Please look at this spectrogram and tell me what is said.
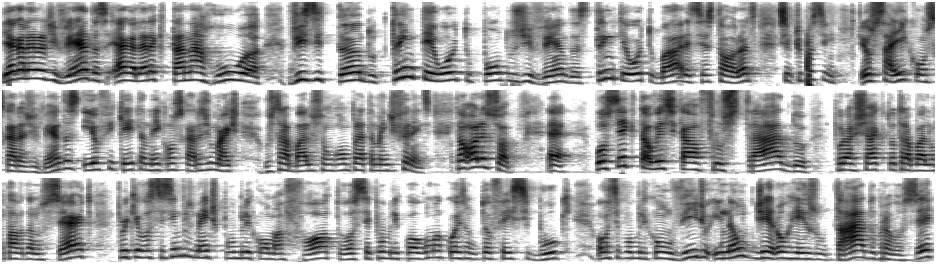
E a galera de vendas é a galera que está na rua visitando 38 pontos de vendas, 38 bares, restaurantes. Tipo assim, eu saí com os caras de vendas e eu fiquei também com os caras de marketing. Os trabalhos são completamente completamente diferentes. Então, olha só, é, você que talvez ficava frustrado por achar que o teu trabalho não estava dando certo, porque você simplesmente publicou uma foto, você publicou alguma coisa no teu Facebook, ou você publicou um vídeo e não gerou resultado para você,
